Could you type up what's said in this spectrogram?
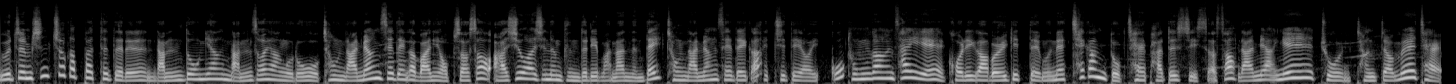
요즘 신축 아파트들은 남동향, 남서향으로 정남향 세대가 많이 없어서 아쉬워하시는 분들이 많았는데 정남향 세대가 배치되어 있고 동강 사이에 거리가 멀기 때문에 체감도 잘 받을 수 있어서 남향의 좋은 장점을 잘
